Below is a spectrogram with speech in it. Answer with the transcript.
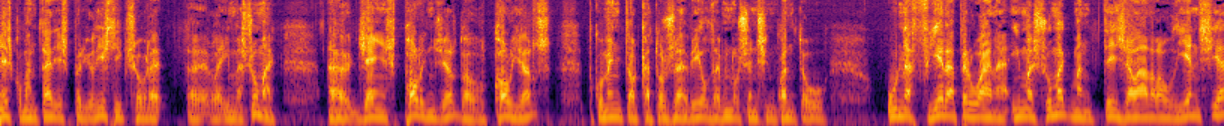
Més comentaris periodístics sobre eh, la Ima Sumac. Eh, James Pollinger, del Colliers, comenta el 14 d'abril de 1951 una fiera peruana, Ima Sumac manté gelada l'audiència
